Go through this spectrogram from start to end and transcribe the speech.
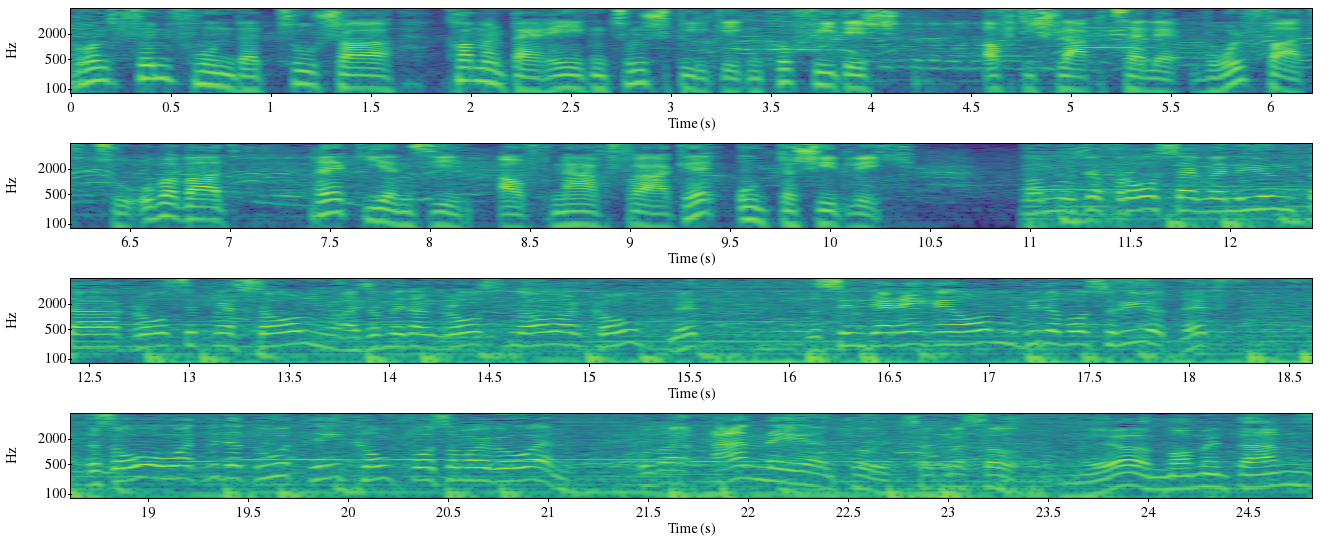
Rund 500 Zuschauer kommen bei Regen zum Spiel gegen Kofidis. Auf die Schlagzeile Wohlfahrt zu Oberwart reagieren sie auf Nachfrage unterschiedlich. Man muss ja froh sein, wenn irgendeine große Person, also mit einem großen Namen kommt, nicht? dass in der Region wieder was rührt, nicht? dass Oberwart wieder dorthin kommt, wo sie mal waren. Oder annähernd halt, sagen wir so. Naja, momentan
